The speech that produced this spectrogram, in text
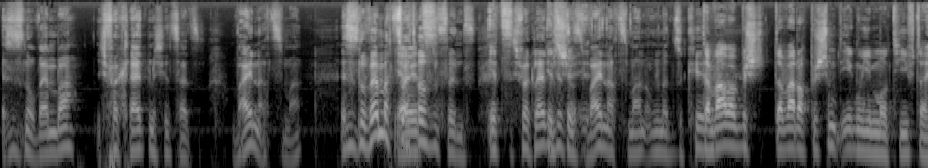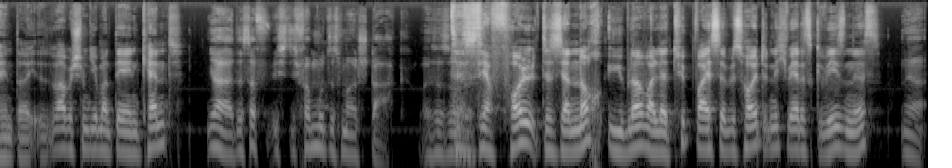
es ist November, ich verkleide mich jetzt als Weihnachtsmann. Es ist November Ja, jetzt- 2005. Jetzt, ich verkleide mich jetzt jetzt als Weihnachtsmann, um jemanden zu killen. da war aber da war doch bestimmt irgendwie ein Motiv dahinter. War bestimmt jemand, der ihn kennt. ja, deshalb, ich, ich vermute es mal stark. Du, so, Das ist ja voll, das ist ja noch übler, weil der Typ weiß ja bis heute nicht, wer das gewesen ist. ja,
